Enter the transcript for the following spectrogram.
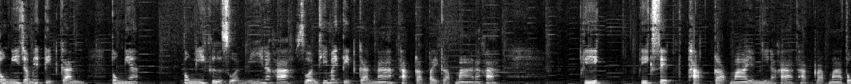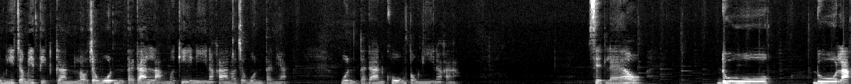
ตรงนี้จะไม่ติดกันตรงเนี้ยตรงนี้คือส่วนนี้นะคะ ส่วนที่ไม่ติดกันนะ ถักกลับไปกลับมานะคะ พลิกพลิกเสร็จถักกลับมาอย่างนี้นะคะ ถักกลับมาตรงนี้จะไม่ติดกัน เราจะวนแต่ด้านหลังเมื่อกี้นี้นะคะ เราจะวนแต่เนี้ยวนแต่ด้านโค้งตรงนี้นะคะ เสร็จแล้ว ดูดูหลัก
